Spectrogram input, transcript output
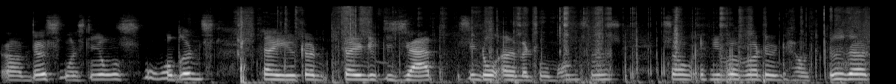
um, those celestials Wublins that you can that you to zap single elemental monsters. So if you were wondering how to do that,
